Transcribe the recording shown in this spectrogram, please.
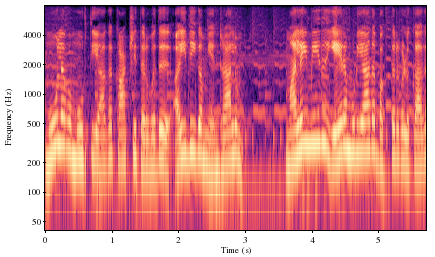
மூலவ மூர்த்தியாக காட்சி தருவது ஐதீகம் என்றாலும் மலை மீது ஏற முடியாத பக்தர்களுக்காக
